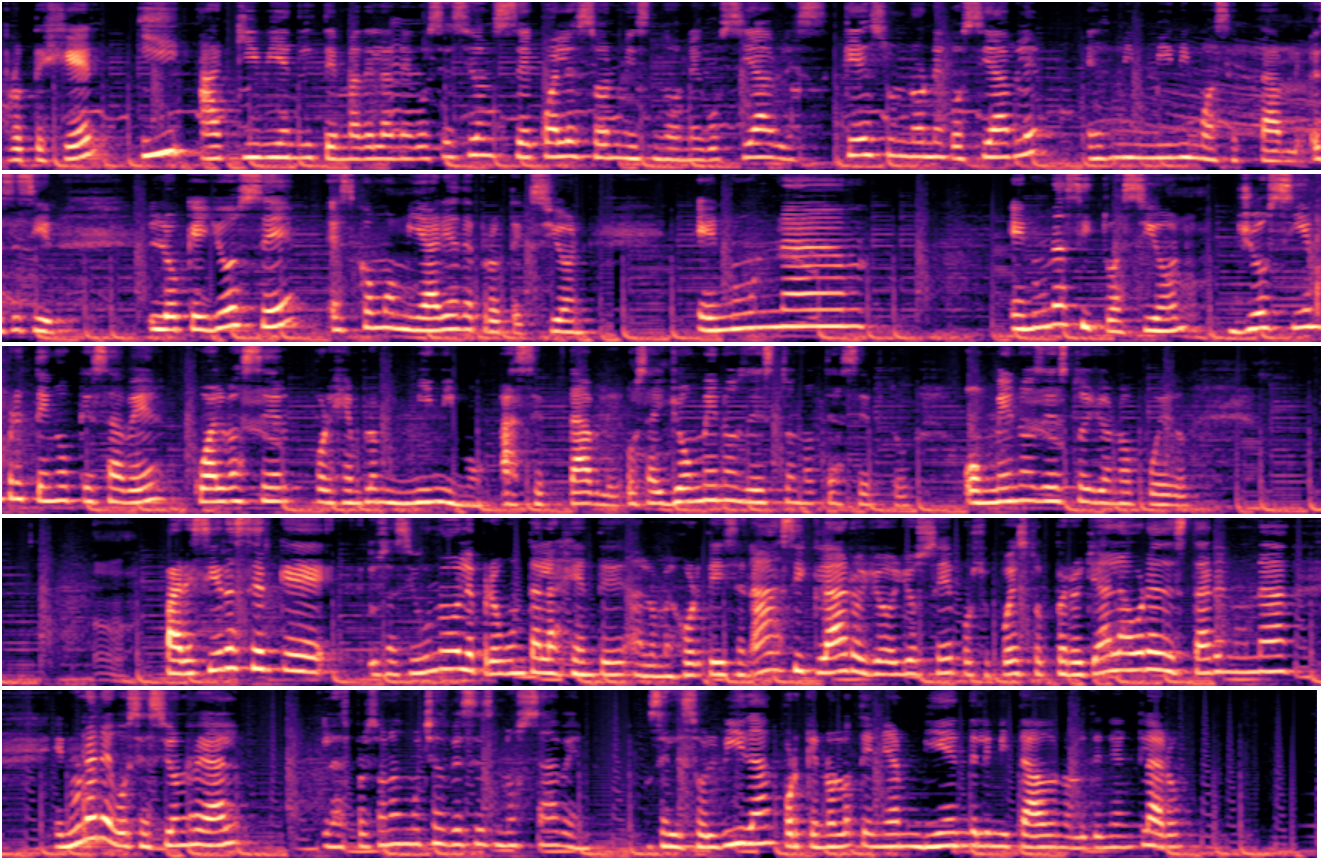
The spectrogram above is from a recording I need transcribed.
proteger y aquí viene el tema de la negociación. Sé cuáles son mis no negociables. ¿Qué es un no negociable? Es mi mínimo aceptable. Es decir, lo que yo sé es como mi área de protección. En una en una situación yo siempre tengo que saber cuál va a ser, por ejemplo, mi mínimo aceptable. O sea, yo menos de esto no te acepto o menos de esto yo no puedo pareciera ser que, o sea, si uno le pregunta a la gente, a lo mejor te dicen, ah, sí, claro, yo, yo sé, por supuesto, pero ya a la hora de estar en una, en una negociación real, las personas muchas veces no saben, se les olvida porque no lo tenían bien delimitado, no lo tenían claro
